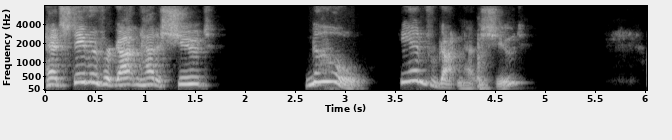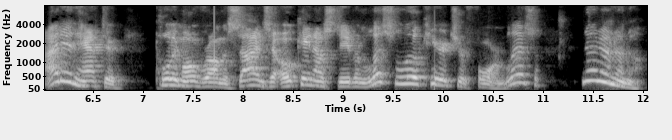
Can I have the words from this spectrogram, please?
Had Stephen forgotten how to shoot? No, he hadn't forgotten how to shoot. I didn't have to pull him over on the side and say, okay, now, Stephen, let's look here at your form. Let's, no, no, no, no.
